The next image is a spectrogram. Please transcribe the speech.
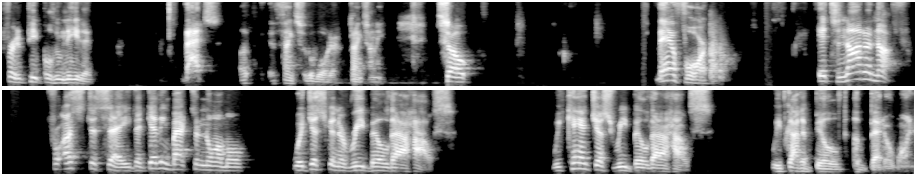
for people who need it. That's, uh, thanks for the water. Thanks, honey. So, therefore, it's not enough for us to say that getting back to normal, we're just going to rebuild our house. We can't just rebuild our house. We've got to build a better one.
